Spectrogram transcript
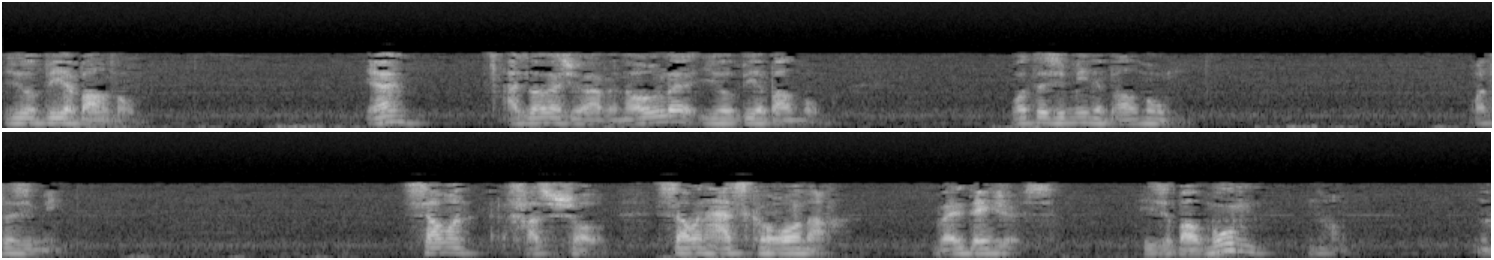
you'll be a balmum. Yeah? As long as you have an orle, you'll be a balmum. What does it mean, a balmum? What does it mean? Someone has shalom. Someone has corona. Very dangerous. He's a balmum? No. No.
